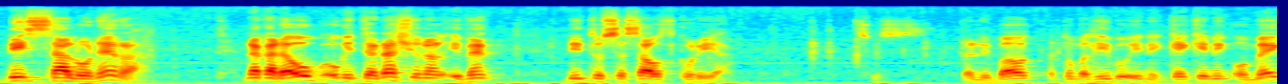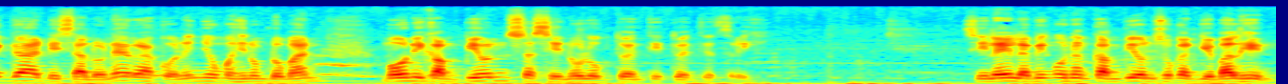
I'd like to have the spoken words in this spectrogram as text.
de Salonera nakadaog og international event dito sa South Korea. Palibawt at balhibo ini kay kining Omega de Salonera kung ninyong mahinumduman mao ni kampiyon sa Sinulog 2023 Sila'y labing unang kampiyon sukad gibalhin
